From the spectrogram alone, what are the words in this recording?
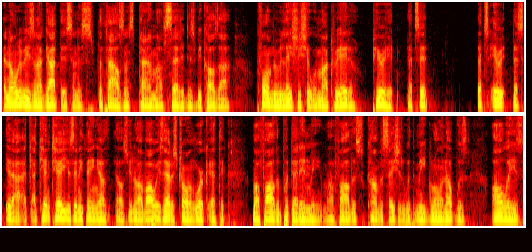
And the only reason I got this, and it's the thousandth time I've said it, is because I formed a relationship with my Creator. Period. That's it. That's it. That's it. I, I can't tell you it's anything else, else. You know, I've always had a strong work ethic. My father put that in me. My father's conversations with me growing up was always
